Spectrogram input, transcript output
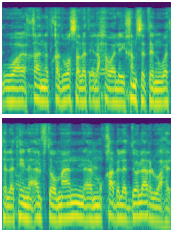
وكانت قد وصلت إلى حوالي 35 ألف تومان مقابل الدولار الواحد.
